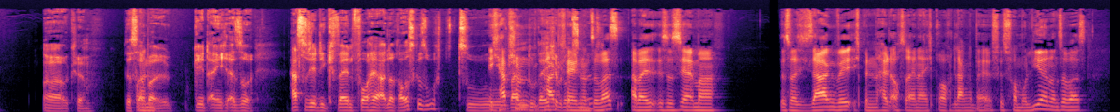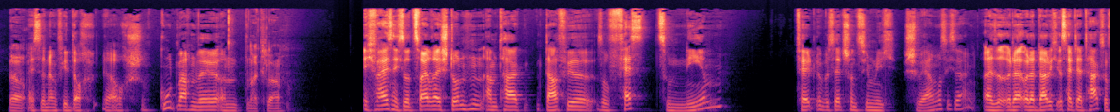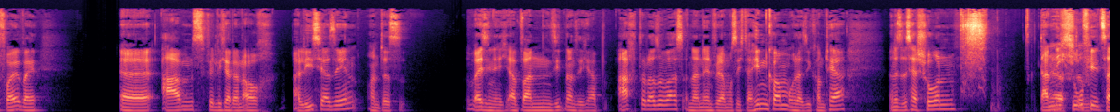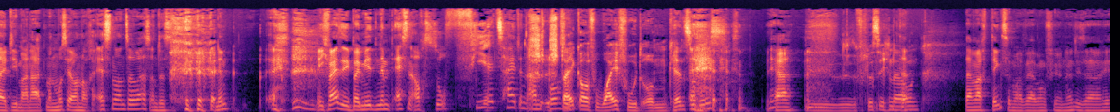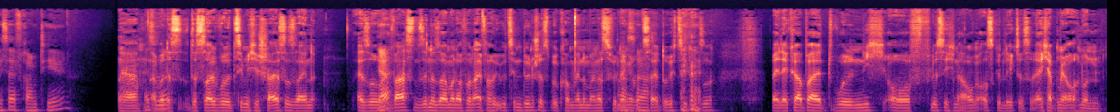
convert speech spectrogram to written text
Ah, okay. Das Und- aber geht eigentlich, also hast du dir die Quellen vorher alle rausgesucht, zu Ich habe schon du ein paar Quellen und sowas, aber es ist ja immer das, was ich sagen will. Ich bin halt auch so einer, ich brauche lange bei, fürs Formulieren und sowas, Ja, weil ich es dann irgendwie doch ja auch gut machen will. Und na klar. Ich weiß nicht, so zwei, drei Stunden am Tag dafür so festzunehmen, fällt mir bis jetzt schon ziemlich schwer, muss ich sagen. Also, oder, oder dadurch ist halt der Tag so voll, weil äh, abends will ich ja dann auch Alicia sehen und das weiß ich nicht, ab wann sieht man sich? Ab acht oder sowas? Und dann entweder muss ich da hinkommen oder sie kommt her. Und es ist ja schon dann Ja, nicht so stimmt. viel Zeit, die man hat. Man muss ja auch noch essen und sowas. Und das nimmt, ich weiß nicht, bei mir nimmt Essen auch so viel Zeit in Anspruch. Steig auf Y-Food um. Kennst du das? ja, Die Flüssignahrung. da macht Dings immer Werbung für, ne? Dieser, wie ist der, Frank Thelen? Ja, Weißt aber das? das, das soll wohl ziemliche Scheiße sein. Also Ja? im wahrsten Sinne soll man davon einfach übelst den Dünnschiss bekommen, wenn man das für längere so. Zeit durchzieht und so. Weil der Körper halt wohl nicht auf Flüssignahrung ausgelegt ist. Ich habe mir auch nur einen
